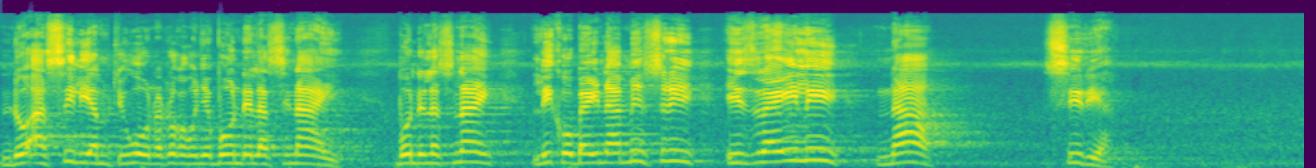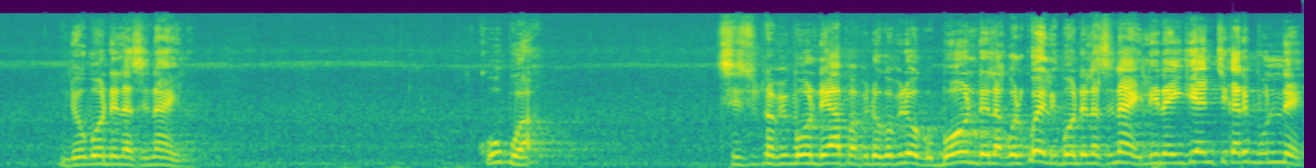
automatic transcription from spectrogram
ndo asili ya mti huo, unatoka kwenye bonde la Sinai. Bonde la Sinai liko baina ya Misri, Israeli na Syria ndio bonde la Sinai kubwa. Sisi tuna vibonde hapa vidogo vidogo, bonde la kwelikweli, bonde la Sinai linaingia nchi karibu nne.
